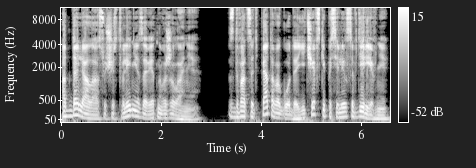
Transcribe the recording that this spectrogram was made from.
отдаляло осуществление заветного желания. С 25 -го года Ячевский поселился в деревне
